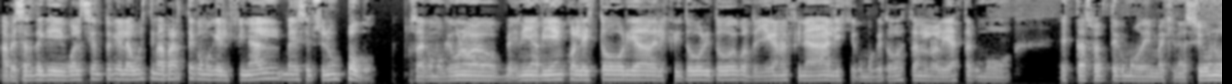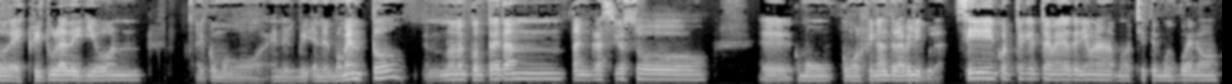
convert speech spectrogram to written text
A pesar de que igual siento que la última parte como que el final me decepcionó un poco o sea, como que uno venía bien con la historia del escritor y todo, y cuando llegan al final y es que como que todo está en realidad está como esta suerte como de imaginación o de escritura de guion eh, como en el, en el momento, no lo encontré tan, tan gracioso eh, como, como el final de la película. Sí, encontré que entre medio tenía unos chistes muy buenos.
